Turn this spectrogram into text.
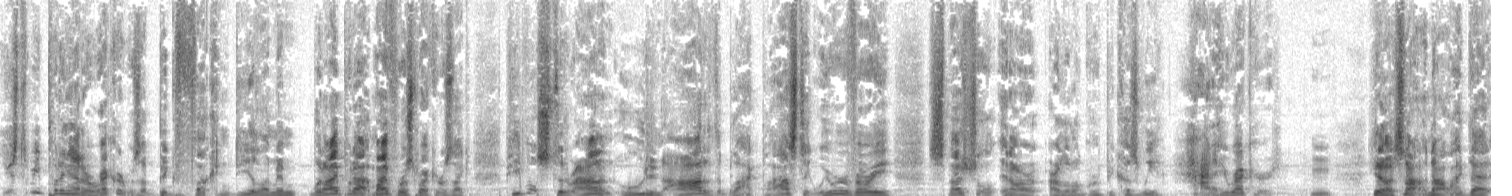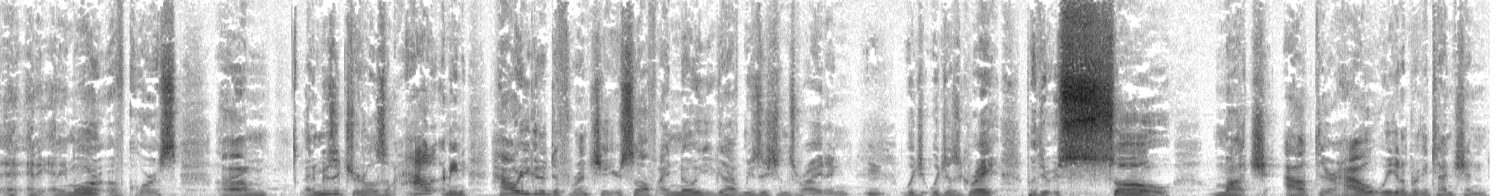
used to be putting out a record was a big fucking deal. I mean, when I put out my first record, was like people stood around and oohed and awed at the black plastic. We were very special in our, our little group because we had a record. You know, it's not not like that any, anymore, of course. Um, and music journalism, how I mean, how are you going to differentiate yourself? I know you can have musicians writing, which which is great, but there is so much out there. How are we going to bring attention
